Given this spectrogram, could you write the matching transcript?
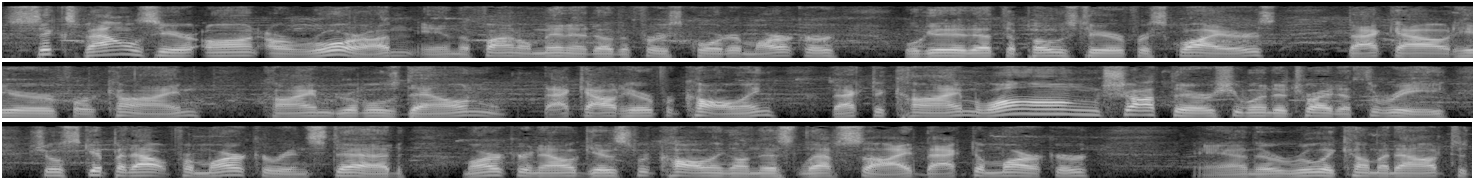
Six fouls here on Aurora in the final minute of the first quarter. Marker will get it at the post here for Squires. Back out here for Kime. Kime dribbles down. Back out here for Calling. Back to Kime. Long shot there. She wanted to try to three. She'll skip it out for Marker instead. Marker now gives for Calling on this left side. Back to Marker. And they're really coming out to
